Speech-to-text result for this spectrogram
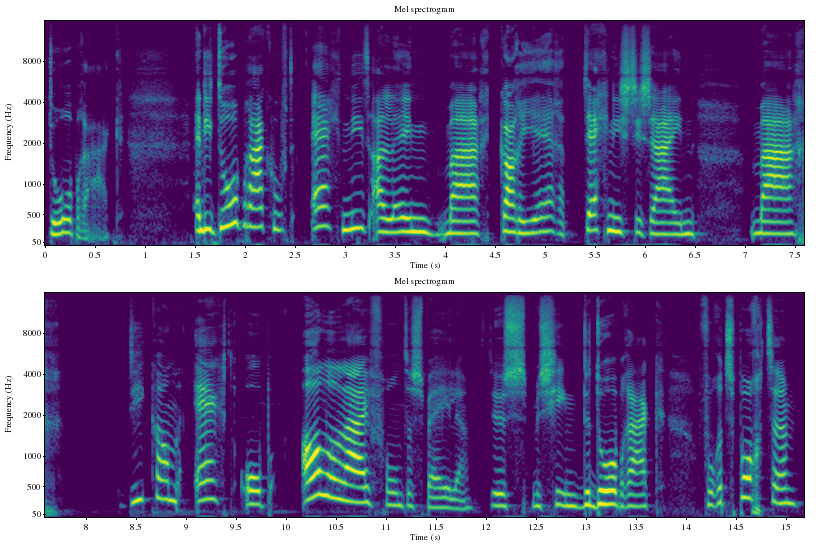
doorbraak. En die doorbraak hoeft echt niet alleen maar carrière technisch te zijn, maar die kan echt op allerlei fronten spelen. Dus misschien de doorbraak voor het sporten,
